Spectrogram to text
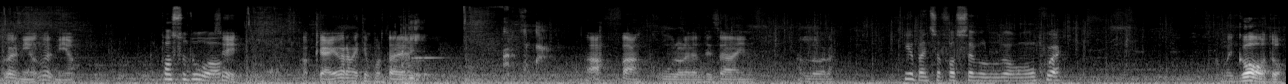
Dov'è il mio? Dov'è il mio? Posto tuo? Sì. Ok, ora metti un portale lì. Ah, fanculo level design. Allora, Io penso fosse voluto comunque. come godo.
